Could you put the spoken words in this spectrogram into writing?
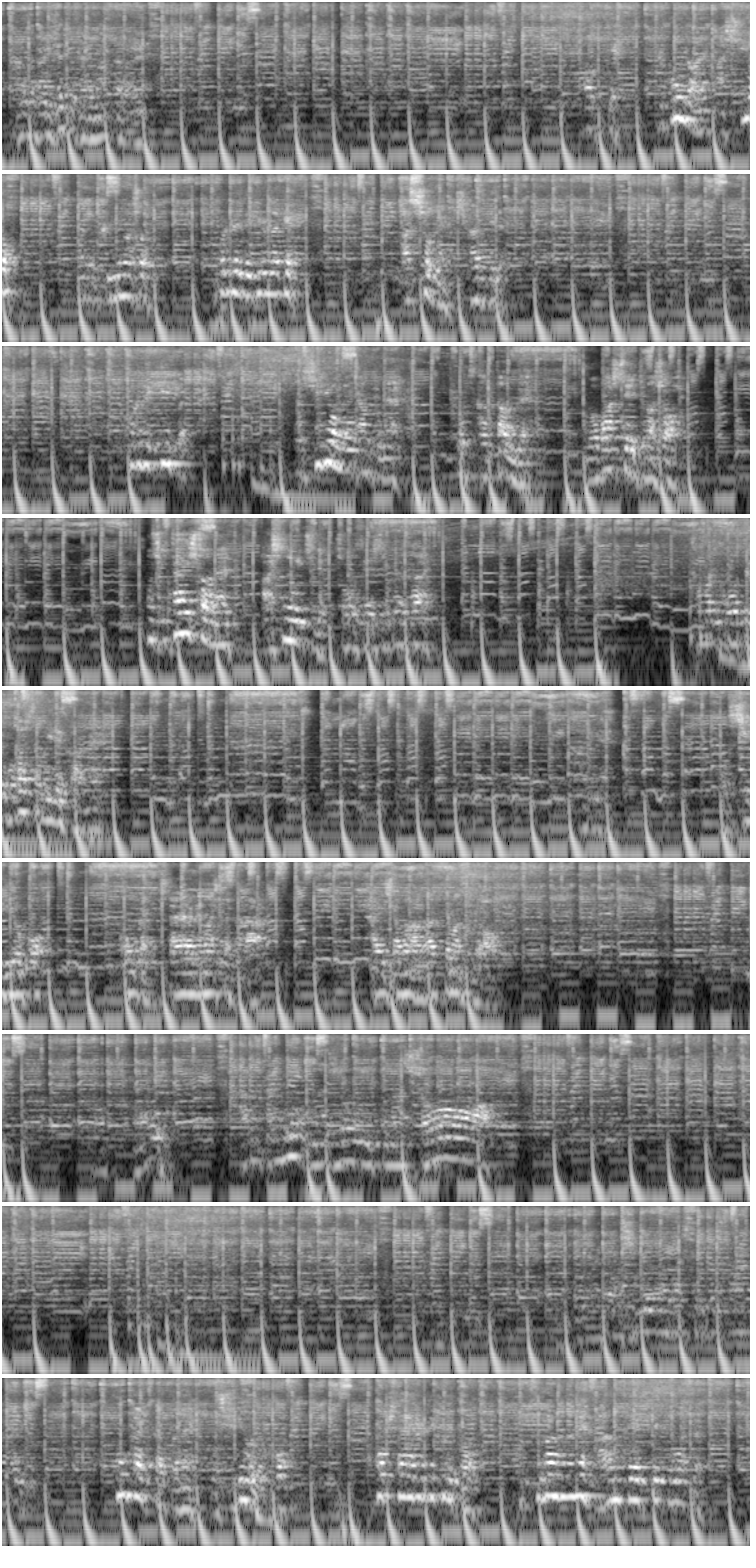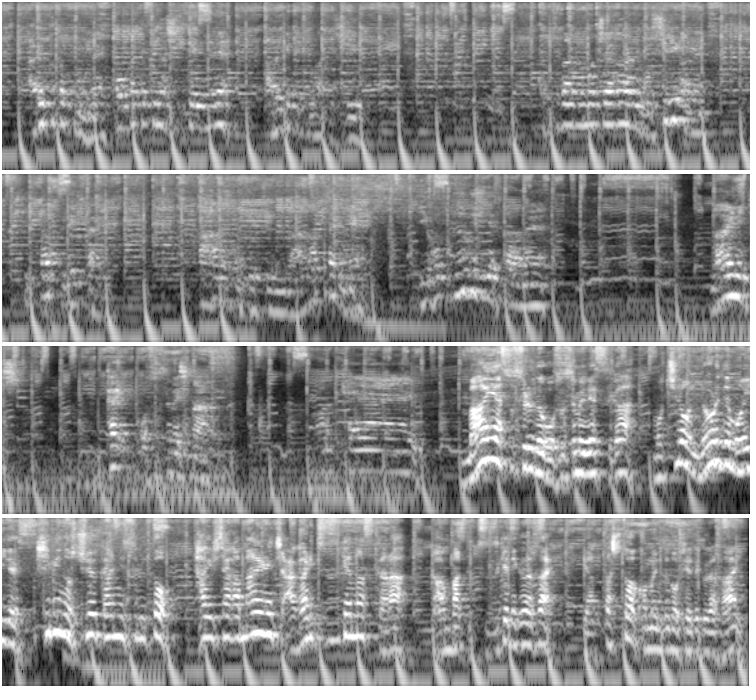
体がリセットされますからね。OK で今度はね足をこれで組みましょう。これでできるだけ足をね近づけるこれでキープお尻をねちゃんとね今日使ったんで伸ばしていきましょう。もし痛い人はね足の位置で調整してください。たまにこうやって動かしてもいいですからね。ねお尻をこう今回鍛えられましたから代謝も上がってますよ。も同じようにいきましょうお尻を伸ばしてくださ今回使ったねお尻の横ここ鍛えられてくると骨盤がね安定してきます。歩く時もね効果的な姿勢でね歩けてきますし骨盤が持ち上がるお尻がねヒップアップできたり。下半身の血流が上がったりねいいほぐしですからね毎日1回おすすめします。OK 毎朝するのがおすすめですがもちろん夜でもいいです。日々の習慣にすると代謝が毎日上がり続けますから頑張って続けてください。やった人はコメントで教えてください。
